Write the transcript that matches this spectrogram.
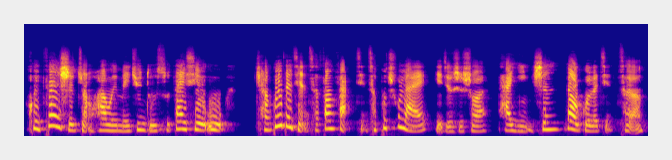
会暂时转化为霉菌毒素代谢物。常规的检测方法检测不出来，也就是说，它隐身绕过了检测。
